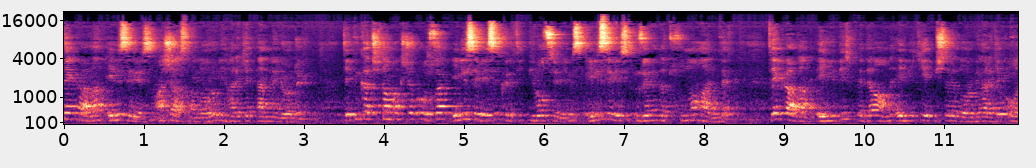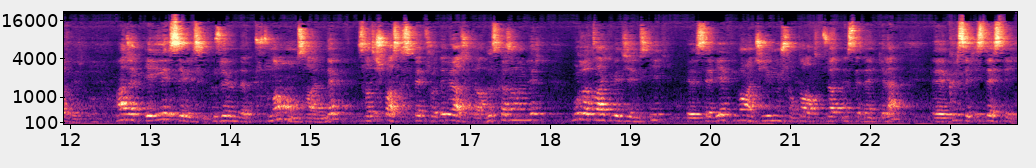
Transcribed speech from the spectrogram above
Tekrardan 50 seviyesinin aşağısına doğru bir hareketlenme gördük. Teknik açıdan bakacak olursak 50 seviyesi kritik pivot seviyemiz. 50 seviyesinin üzerinde tutulma halinde tekrardan 51 ve devamlı 52-70'lere doğru bir hareket olabilir. Ancak 50 seviyesinin üzerinde tutunamamamız halinde satış baskısı petrolde birazcık daha hız kazanabilir. Burada takip edeceğimiz ilk e, seviye Fibonacci 23.6 düzeltmesine denk gelen e, 48 desteği.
